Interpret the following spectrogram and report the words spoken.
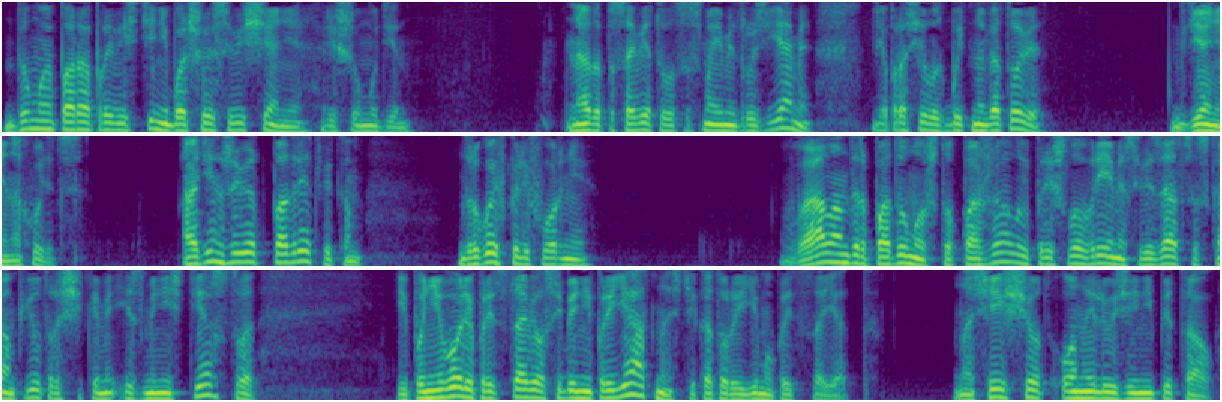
«Думаю, пора провести небольшое совещание», — решил Мудин. Надо посоветоваться с моими друзьями. Я просил их быть наготове. Где они находятся? Один живет под Ретвиком, другой в Калифорнии. Валандер подумал, что, пожалуй, пришло время связаться с компьютерщиками из министерства и поневоле представил себе неприятности, которые ему предстоят. На сей счет он иллюзий не питал.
